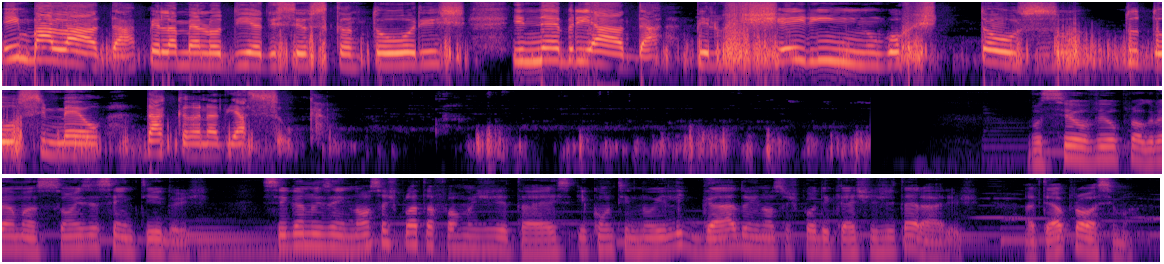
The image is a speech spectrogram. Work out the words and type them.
embalada pela melodia de seus cantores, inebriada pelo cheirinho gostoso do doce mel da cana de açúcar. Você ouviu o programa Sons e Sentidos. Siga-nos em nossas plataformas digitais e continue ligado em nossos podcasts literários. Até a próxima!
